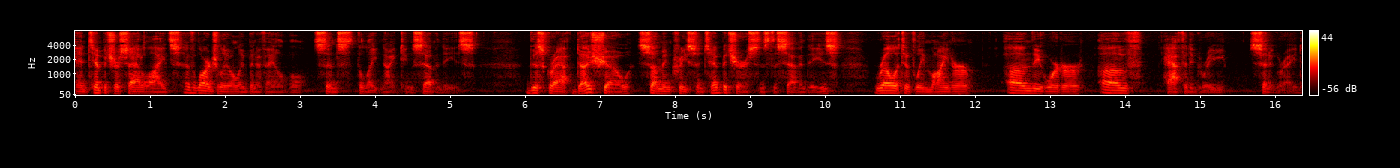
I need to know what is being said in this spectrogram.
and temperature satellites have largely only been available since the late 1970s. This graph does show some increase in temperature since the 70s, relatively minor on the order of half a degree centigrade.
